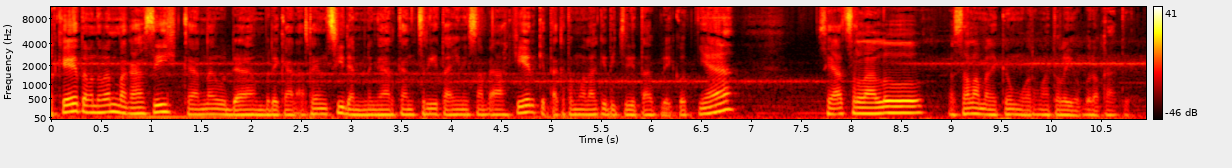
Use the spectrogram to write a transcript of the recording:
Oke teman-teman makasih karena udah memberikan atensi dan mendengarkan cerita ini sampai akhir Kita ketemu lagi di cerita berikutnya Sehat selalu Wassalamualaikum warahmatullahi wabarakatuh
